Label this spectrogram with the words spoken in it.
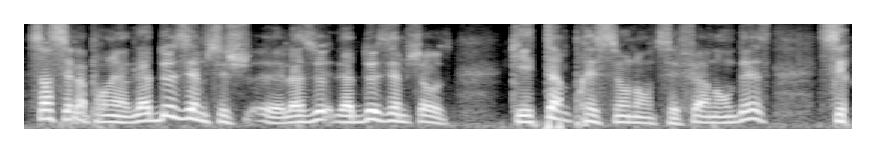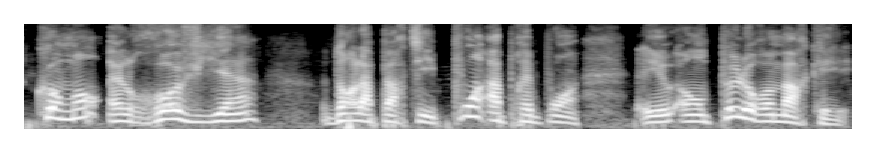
Ça, c'est la première. La euh, la deuxième chose, qui est impressionnante, c'est Fernandez, c'est comment elle revient dans la partie point après point. Et on peut le remarquer,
